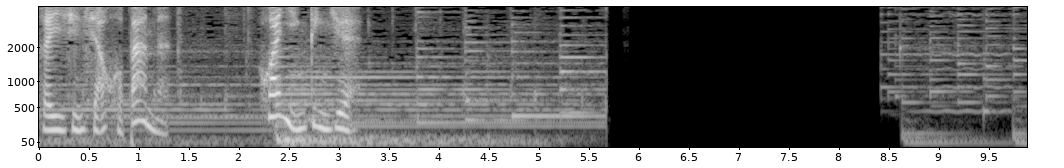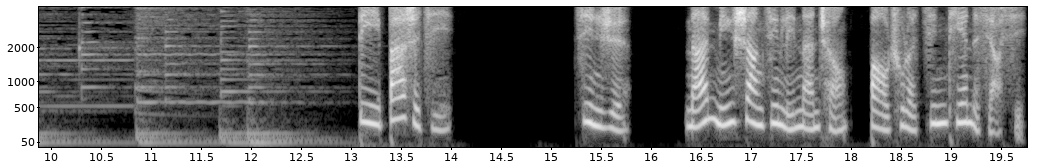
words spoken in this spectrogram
和一群小伙伴们。欢迎订阅第八十集。近日。南明上京临南城爆出了今天的消息：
